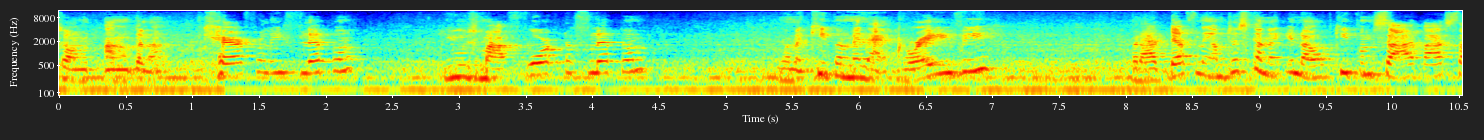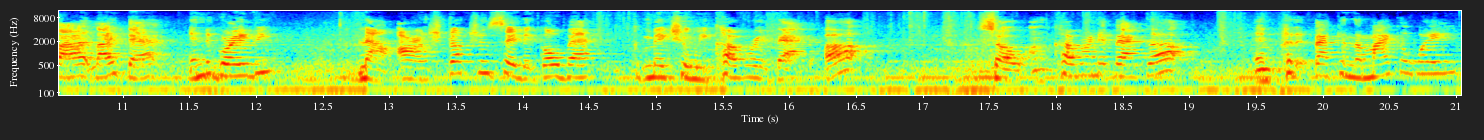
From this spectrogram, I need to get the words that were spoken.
So I'm, I'm gonna carefully flip them use my fork to flip them I'm gonna keep them in that gravy. But I definitely I'm just gonna you know keep them side by side like that in the gravy. Now our instructions say to go back make sure we cover it back up. So I'm covering it back up and put it back in the microwave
